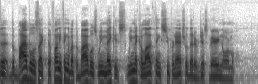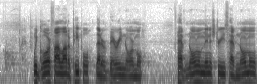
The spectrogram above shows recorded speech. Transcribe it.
The, the Bible is like, the funny thing about the Bible is we make, it, we make a lot of things supernatural that are just very normal. We glorify a lot of people that are very normal, have normal ministries, have normal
